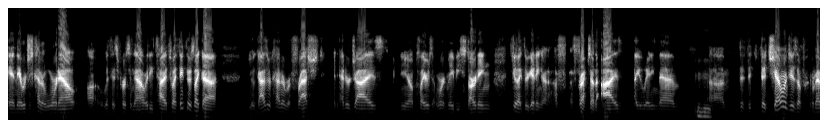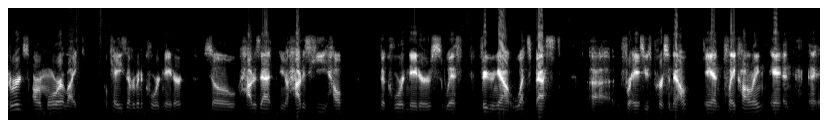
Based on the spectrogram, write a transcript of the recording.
and they were just kind of worn out uh, with his personality type. So I think there's like a, you know, guys are kind of refreshed and energized. You know, players that weren't maybe starting feel like they're getting a, a, a fresh set of eyes evaluating them. Mm-hmm. Um, the, the, the challenges of Herm Edwards are more like, okay, he's never been a coordinator. So how does that, you know, how does he help the coordinators with figuring out what's best uh, for ASU's personnel and play calling and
